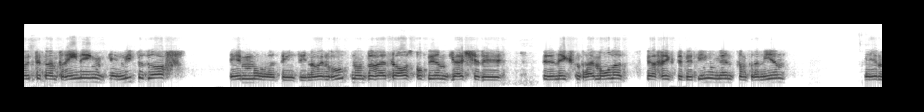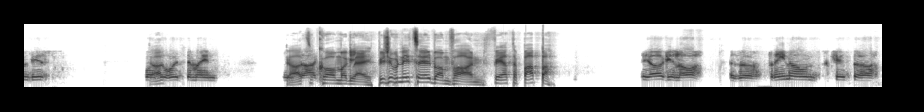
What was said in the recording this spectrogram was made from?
heute beim Training in Mitterdorf eben die, die neuen Routen und so weiter ausprobieren, gleich für die, für die nächsten drei Monate perfekte Bedingungen zum Trainieren. Eben das war ja. so heute mein. Dazu kommen wir gleich. Bist aber nicht selber am Fahren, fährt der Papa. Ja, genau. Also Trainer und Kletterer.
